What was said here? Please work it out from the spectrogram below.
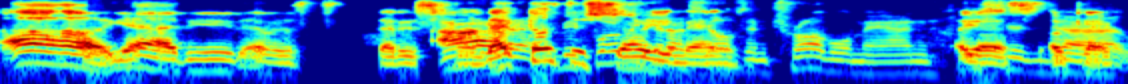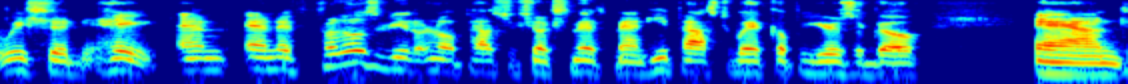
Oh yeah, dude, that was that is fun. All that right. goes Before to show we you, man. in trouble, man. We oh, yes. should, okay. Uh, we should. Hey, and and if for those of you who don't know Pastor Chuck Smith, man, he passed away a couple years ago, and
